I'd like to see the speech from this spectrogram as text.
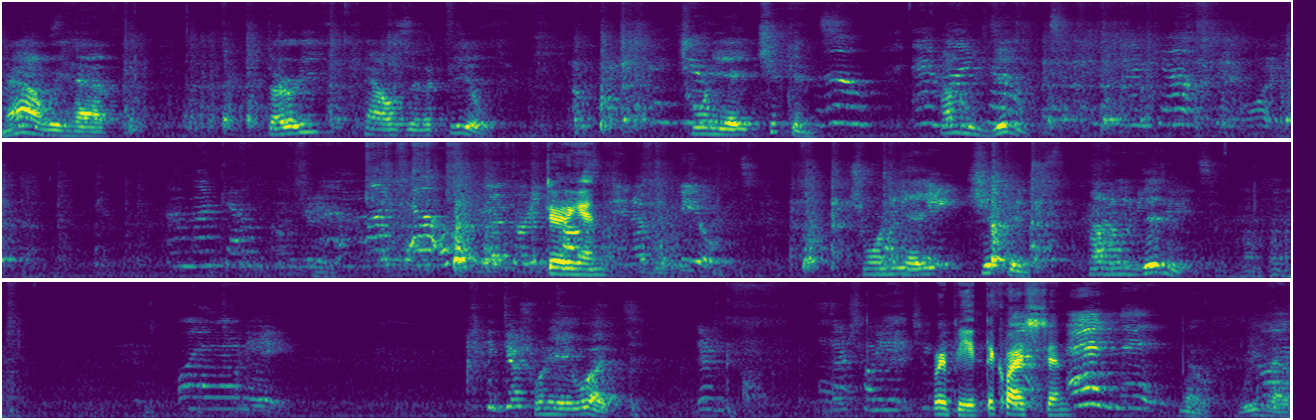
Now we have 30 cows in a field, 28 chickens. How many didn't? And what? I'm getting. You have 30 Do it again. In a field. 28 chickens. How many didn't? 28. I don't. 28 what? There's, there's 28 chickens. Repeat the question. No, we have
